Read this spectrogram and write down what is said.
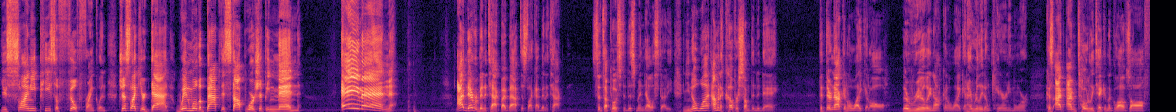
You slimy piece of filth, Franklin. Just like your dad, when will the Baptists stop worshiping men? Amen! I've never been attacked by Baptists like I've been attacked since I posted this Mandela study. And you know what? I'm going to cover something today that they're not going to like at all. They're really not going to like. And I really don't care anymore because I'm totally taking the gloves off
